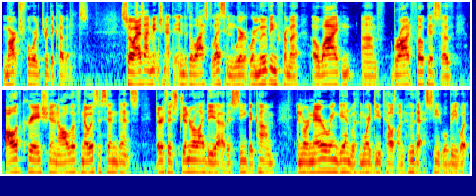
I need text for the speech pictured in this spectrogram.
march forward through the covenants. So, as I mentioned at the end of the last lesson, we're, we're moving from a, a wide, um, broad focus of all of creation, all of Noah's descendants. There's this general idea of a seed to come, and we're narrowing in with more details on who that seed will be. What,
